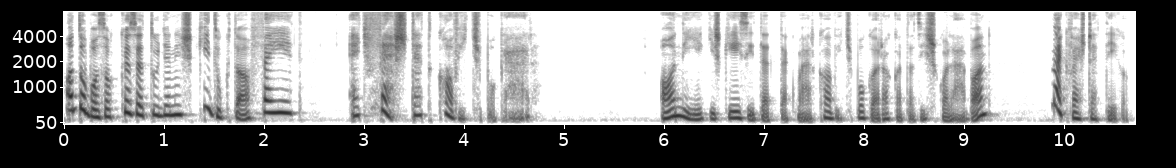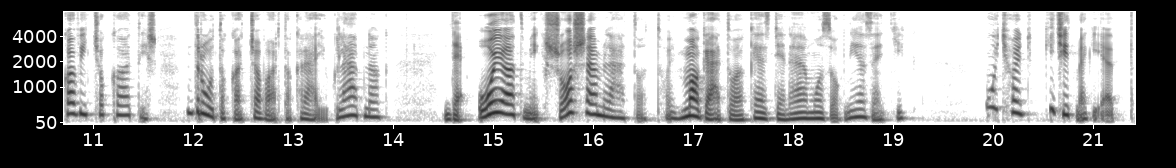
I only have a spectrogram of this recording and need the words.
a dobozok között ugyanis kidugta a fejét egy festett kavicsbogár. Anniék is készítettek már kavicsbogarakat az iskolában, megfestették a kavicsokat, és drótokat csavartak rájuk lábnak, de olyat még sosem látott, hogy magától kezdjen el mozogni az egyik. Úgyhogy kicsit megijedt.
